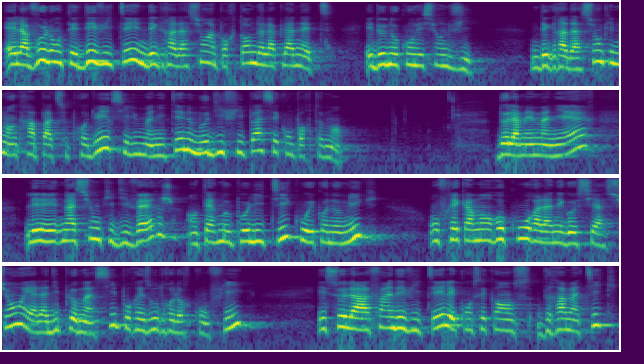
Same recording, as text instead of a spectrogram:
est la volonté d'éviter une dégradation importante de la planète et de nos conditions de vie. Une dégradation qui ne manquera pas de se produire si l'humanité ne modifie pas ses comportements. De la même manière, les nations qui divergent en termes politiques ou économiques ont fréquemment recours à la négociation et à la diplomatie pour résoudre leurs conflits, et cela afin d'éviter les conséquences dramatiques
